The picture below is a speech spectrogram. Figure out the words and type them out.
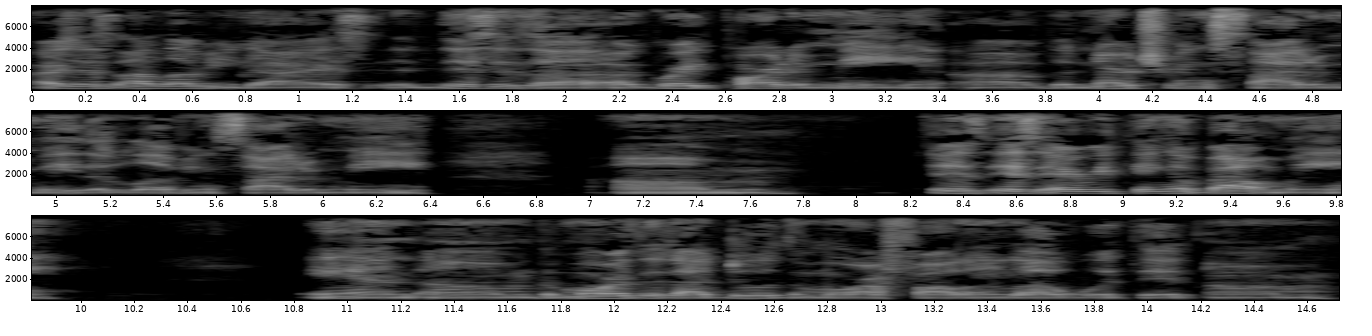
I just, I love you guys. This is a, a great part of me, uh, the nurturing side of me, the loving side of me. Um, it's, it's everything about me. And um, the more that I do it, the more I fall in love with it. Um,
